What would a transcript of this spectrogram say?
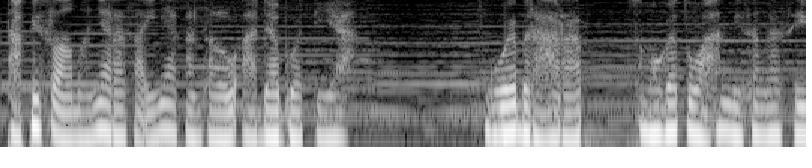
Tapi selamanya rasa ini akan selalu ada buat dia. Gue berharap semoga Tuhan bisa ngasih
